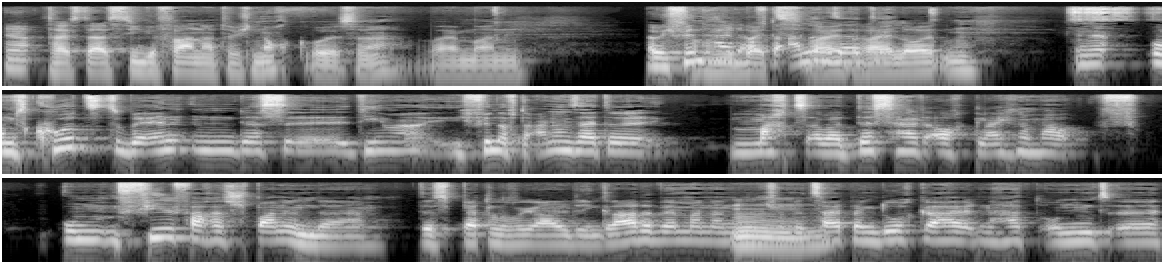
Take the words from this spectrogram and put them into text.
Ja. Das heißt, da ist die Gefahr natürlich noch größer, weil man Aber ich finde halt irgendwie auf der anderen zwei, drei Seite, Leuten. ja, um es kurz zu beenden, das äh, Thema, ich finde auf der anderen Seite macht's aber das halt auch gleich nochmal um ein Vielfaches spannender, das Battle Royale-Ding. Gerade wenn man dann Mhm. schon eine Zeit lang durchgehalten hat und äh,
